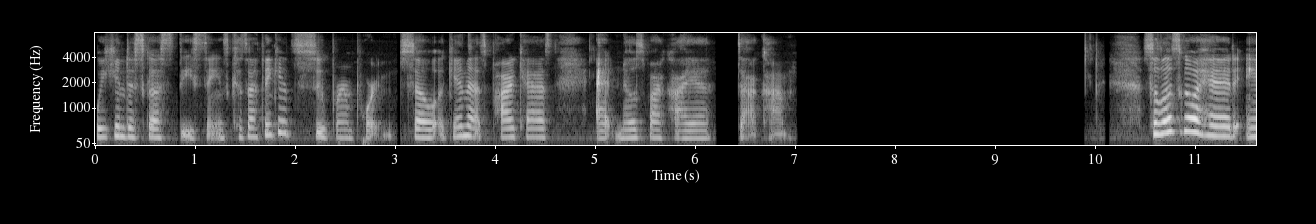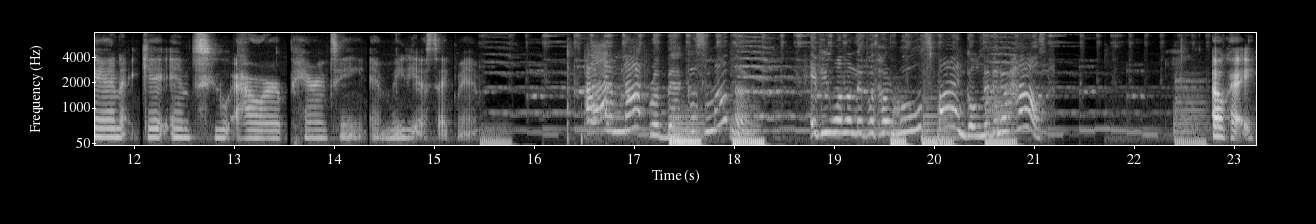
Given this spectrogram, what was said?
we can discuss these things because I think it's super important. So, again, that's podcast at notesbykaya.com. So, let's go ahead and get into our parenting and media segment. I am not Rebecca's mother. If you want to live with her rules, fine, go live in her house. Okay,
